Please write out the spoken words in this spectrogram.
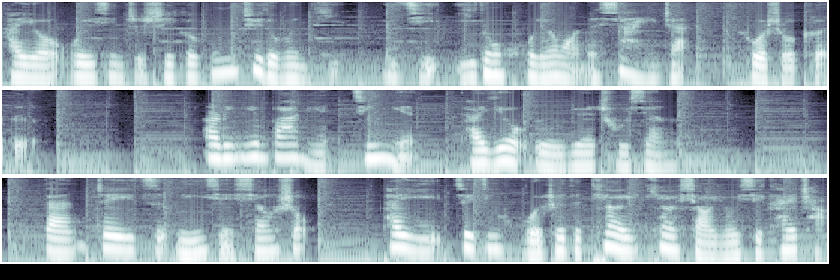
还有微信只是一个工具的问题，以及移动互联网的下一站唾手可得。二零一八年，今年他又如约出现了，但这一次明显消瘦。他以最近火热的跳一跳小游戏开场，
